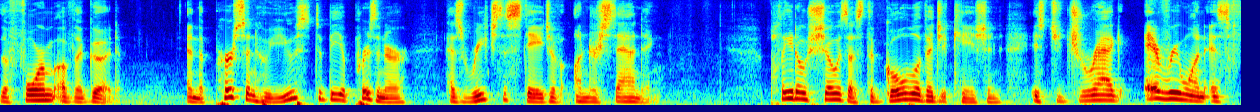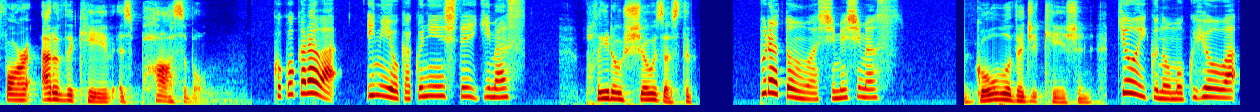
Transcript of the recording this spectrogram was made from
the form of the good, and the person who used to be a prisoner has reached the stage of understanding. Plato shows us the goal of education is to drag everyone as far out of the cave as possible. ここからは意味を確認していきます。 Plato shows us the プラトンは示します。 Goal of education 教育の目標は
